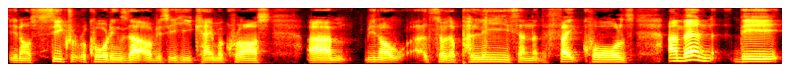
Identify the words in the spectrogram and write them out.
you know, secret recordings that obviously he came across, um, you know, so the police and the fake calls, and then the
